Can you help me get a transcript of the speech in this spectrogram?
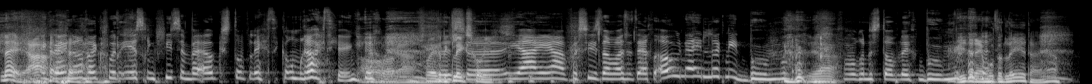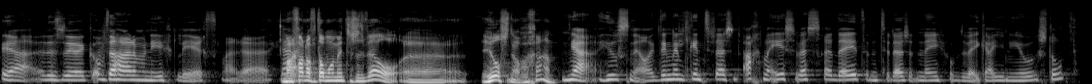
Nee, ja. ik weet nog dat ik voor het eerst ging fietsen en bij elke stoplicht ik onderuit ging. Oh, ja. De Dus, eh, ja, ja, precies. Dan was het echt, oh nee, dat lukt niet. Boom. ja. Volgende stoplicht, boom. Iedereen moet het leren, ja. Ja, dus eh, ik op de harde manier geleerd. Maar, eh, ja. Maar vanaf dat moment is het wel eh, heel snel gegaan. Ja, heel snel. Ik denk dat ik in 2008 mijn eerste wedstrijd deed en in 2009 op de WK junioren stond.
